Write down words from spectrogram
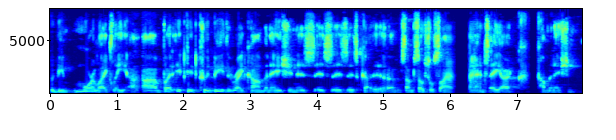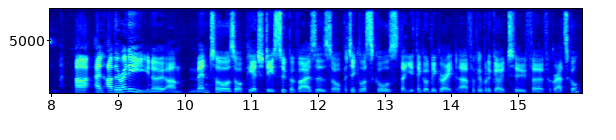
would be more likely. Uh, but it, it could be the right combination. Is is is, is uh, some social science AI combination. Uh, and are there any, you know, um, mentors or PhD supervisors or particular schools that you think would be great uh, for people to go to for, for grad school?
